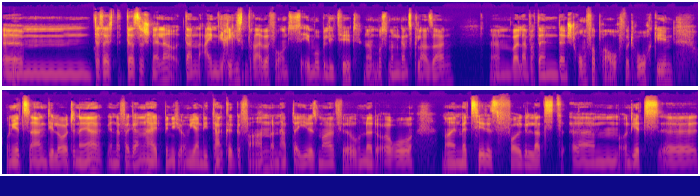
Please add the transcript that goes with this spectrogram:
Ähm. Das heißt, das ist schneller. Dann ein Riesentreiber für uns ist E-Mobilität, ne, muss man ganz klar sagen weil einfach dein, dein Stromverbrauch wird hochgehen. Und jetzt sagen die Leute, naja, in der Vergangenheit bin ich irgendwie an die Tanke gefahren und habe da jedes Mal für 100 Euro meinen Mercedes vollgelatzt ähm, und jetzt äh,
